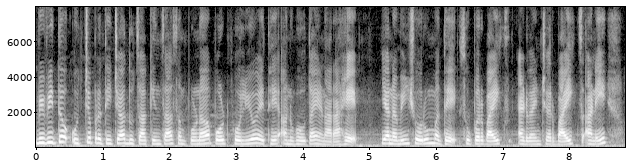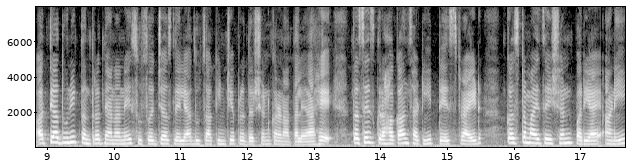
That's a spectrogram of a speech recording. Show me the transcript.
विविध उच्च प्रतीच्या दुचाकींचा संपूर्ण पोर्टफोलिओ येथे अनुभवता येणार आहे. या नवीन शोरूममध्ये सुपर बाईक्स ॲडव्हेंचर बाईक्स आणि अत्याधुनिक तंत्रज्ञानाने सुसज्ज असलेल्या दुचाकींचे प्रदर्शन करण्यात आले आहे. तसेच ग्राहकांसाठी टेस्ट राईड कस्टमायझेशन पर्याय आणि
